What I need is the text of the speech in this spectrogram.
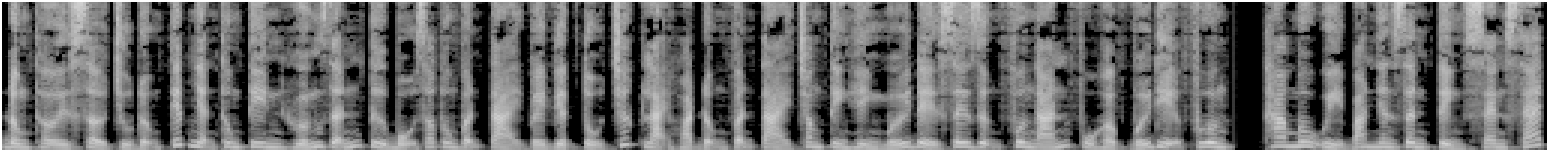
Đồng thời, Sở chủ động tiếp nhận thông tin hướng dẫn từ Bộ Giao thông Vận tải về việc tổ chức lại hoạt động vận tải trong tình hình mới để xây dựng phương án phù hợp với địa phương, tham mưu Ủy ban Nhân dân tỉnh xem xét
